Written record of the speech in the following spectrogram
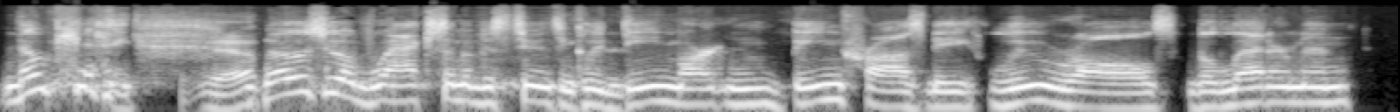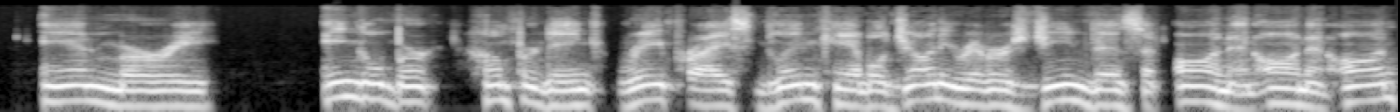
no kidding. Yeah. Those who have waxed some of his tunes include Dean Martin, Bing Crosby, Lou Rawls, The Lettermen, Anne Murray, Engelbert Humperdinck, Ray Price, Glen Campbell, Johnny Rivers, Gene Vincent, on and on and on.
